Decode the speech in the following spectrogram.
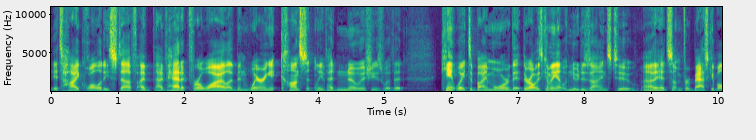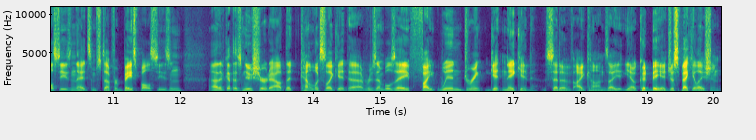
It's high quality stuff. I've, I've had it for a while. I've been wearing it constantly. I've had no issues with it. Can't wait to buy more. They're always coming out with new designs too. Uh, they had something for basketball season. They had some stuff for baseball season. Uh, they've got this new shirt out that kind of looks like it uh, resembles a fight, win, drink, get naked set of icons. I, you know, could be. It's just speculation.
